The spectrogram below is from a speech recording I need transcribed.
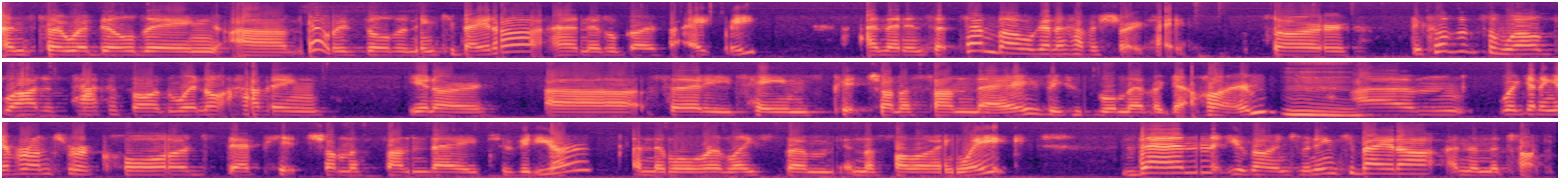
And so we're building, um, yeah, we've built an incubator, and it'll go for eight weeks. And then in September, we're going to have a showcase. So because it's the world's largest hackathon, we're not having, you know, uh, 30 teams pitch on a Sunday because we'll never get home. Um, we're getting everyone to record their pitch on the Sunday to video, and then we'll release them in the following week. Then you go into an incubator, and then the top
